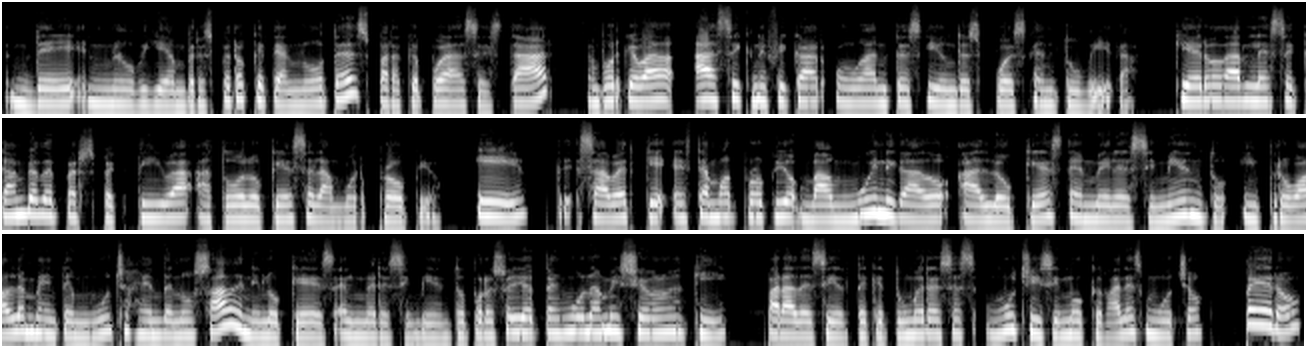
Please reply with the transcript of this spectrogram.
de noviembre. Espero que te anotes para que puedas estar porque va a significar un antes y un después en tu vida. Quiero darle ese cambio de perspectiva a todo lo que es el amor propio y saber que este amor propio va muy ligado a lo que es el merecimiento y probablemente mucha gente no sabe ni lo que es el merecimiento. Por eso yo tengo una misión aquí para decirte que tú mereces muchísimo, que vales mucho, pero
